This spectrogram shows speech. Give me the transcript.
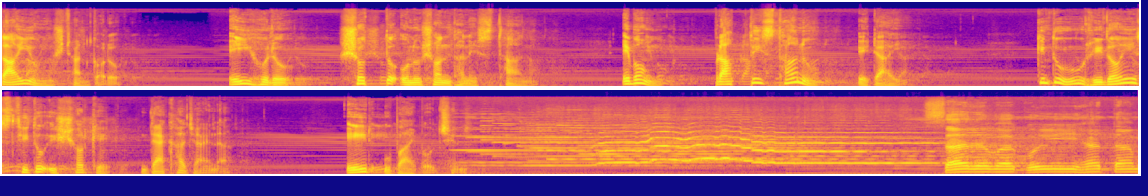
তাই অনুষ্ঠান করো এই হল সত্য অনুসন্ধানের স্থান এবং প্রাপ্তি স্থানও এটাই। কিন্তু হৃদয়ে স্থিত ঈশ্বরকে দেখা যায় না। এর উপায় বলছেন। সর্বগুহতম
